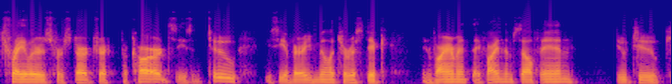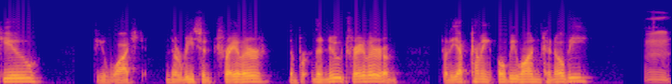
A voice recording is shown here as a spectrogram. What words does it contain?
trailers for Star Trek Picard season two, you see a very militaristic environment they find themselves in due to Q. If you watched the recent trailer, the the new trailer of for the upcoming Obi Wan Kenobi Mm,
